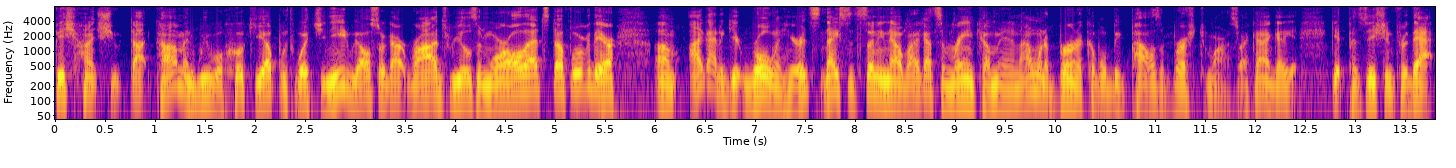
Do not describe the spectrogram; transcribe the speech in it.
fishhuntshoot.com and we will hook you up with what you need. We also got rods, reels, and more, all that stuff over there. Um, I got to get rolling here. It's nice and sunny now, but I got some rain coming in and I want to burn a couple big piles of brush tomorrow. So I kind of got to get, get positioned for that.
